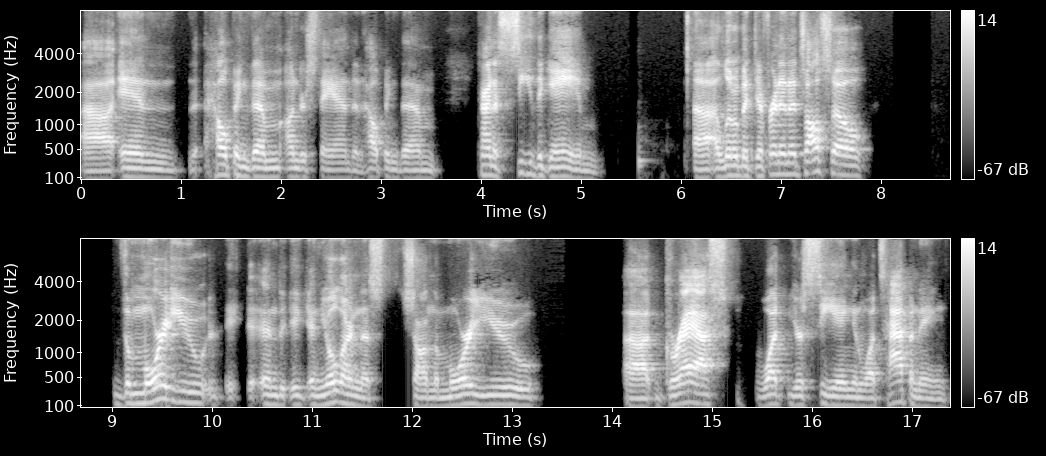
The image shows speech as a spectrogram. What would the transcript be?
uh, in helping them understand and helping them kind of see the game uh, a little bit different. And it's also the more you and and you'll learn this sean the more you uh, grasp what you're seeing and what's happening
